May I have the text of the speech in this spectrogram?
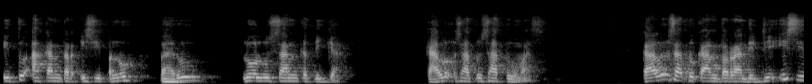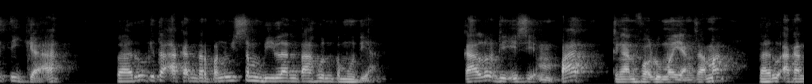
itu akan terisi penuh baru lulusan ketiga. Kalau satu-satu, Mas. Kalau satu kantor nanti diisi tiga, baru kita akan terpenuhi 9 tahun kemudian. Kalau diisi 4 dengan volume yang sama, baru akan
